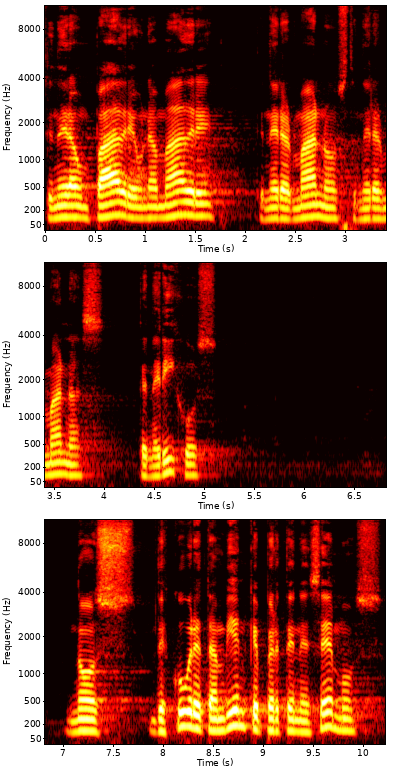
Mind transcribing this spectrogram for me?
tener a un padre, a una madre, tener hermanos, tener hermanas, tener hijos. Nos descubre también que pertenecemos,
